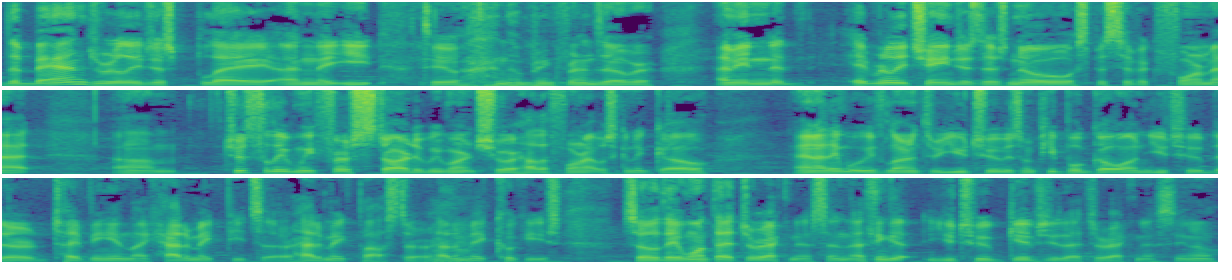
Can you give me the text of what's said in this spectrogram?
the bands really just play and they eat too and they'll bring friends over i mean it, it really changes there's no specific format um, truthfully when we first started we weren't sure how the format was going to go. And i think what we've learned through youtube is when people go on youtube they're typing in like how to make pizza or how to make pasta or how to make cookies. So they want that directness and i think that youtube gives you that directness you know?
